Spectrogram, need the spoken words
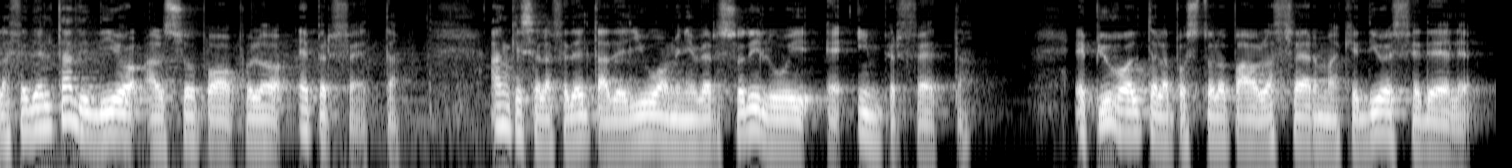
La fedeltà di Dio al suo popolo è perfetta, anche se la fedeltà degli uomini verso di lui è imperfetta. E più volte l'Apostolo Paolo afferma che Dio è fedele,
